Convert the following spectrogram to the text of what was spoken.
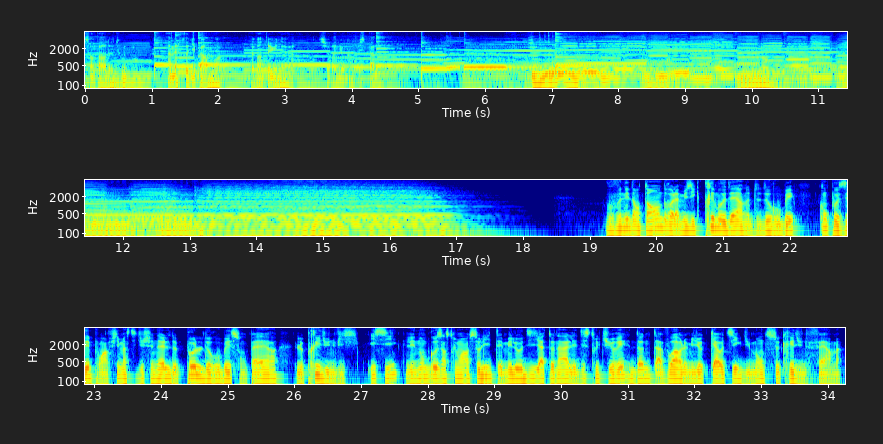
S'empare de tout, un mercredi par mois, à 21h, sur Radio Campus Paris. Vous venez d'entendre la musique très moderne de De Roubaix, composée pour un film institutionnel de Paul De Roubaix, son père, Le prix d'une vie. Ici, les nombreux instruments insolites et mélodies atonales et déstructurées donnent à voir le milieu chaotique du monde secret d'une ferme.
